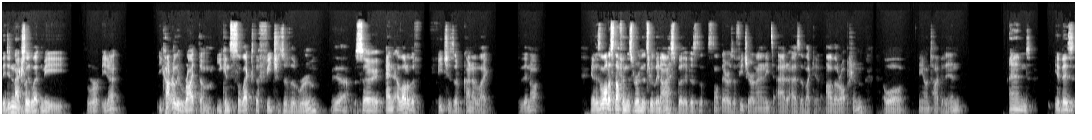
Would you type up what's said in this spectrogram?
they didn't actually let me you don't you can't really write them. You can select the features of the room. Yeah. So and a lot of the features are kind of like they're not. Know, there's a lot of stuff in this room that's really nice, but it just, it's not there as a feature, and I need to add it as a, like an other option, or you know, type it in. And know, there's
